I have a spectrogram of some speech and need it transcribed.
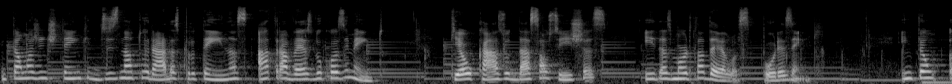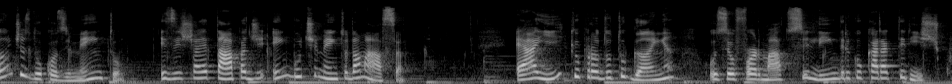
então a gente tem que desnaturar as proteínas através do cozimento que é o caso das salsichas e das mortadelas, por exemplo. Então, antes do cozimento, existe a etapa de embutimento da massa. É aí que o produto ganha o seu formato cilíndrico característico.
